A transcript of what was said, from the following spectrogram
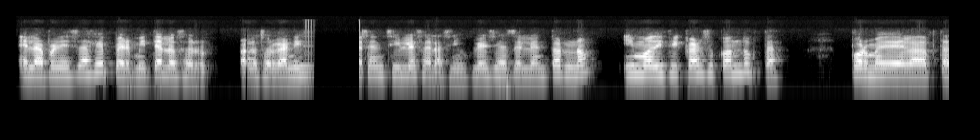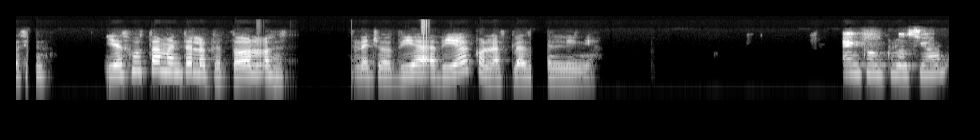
el aprendizaje permite a los, a los organismos sensibles a las influencias del entorno y modificar su conducta por medio de la adaptación. Y es justamente lo que todos los han hecho día a día con las clases en línea. En conclusión,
